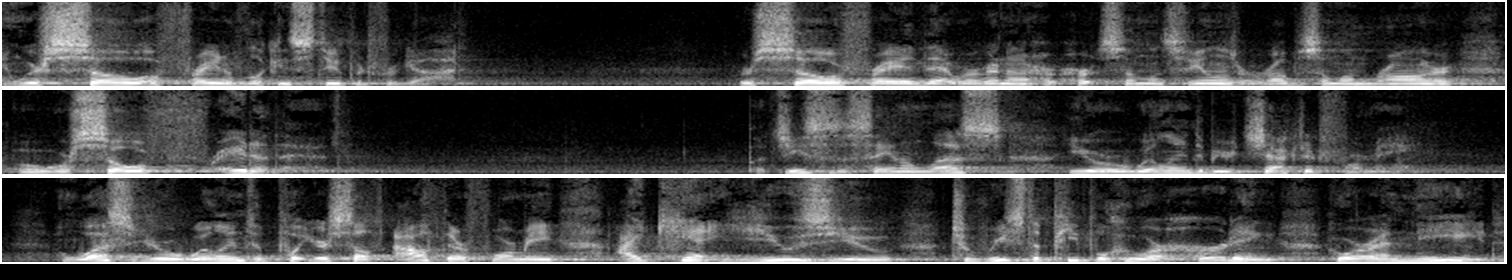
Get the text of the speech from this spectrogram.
And we're so afraid of looking stupid for God. We're so afraid that we're going to hurt someone's feelings or rub someone wrong, or, or we're so afraid of that. But Jesus is saying, unless you are willing to be rejected for me, unless you're willing to put yourself out there for me, I can't use you to reach the people who are hurting, who are in need,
